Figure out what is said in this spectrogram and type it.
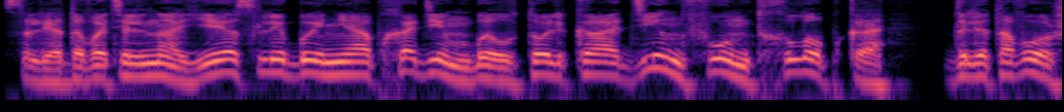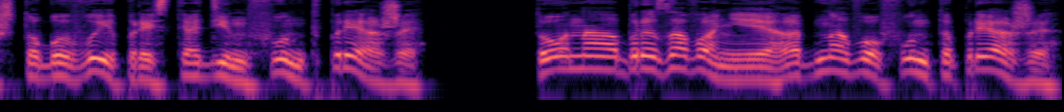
Следовательно, если бы необходим был только один фунт хлопка для того, чтобы выпрясть один фунт пряжи, то на образование одного фунта пряжи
